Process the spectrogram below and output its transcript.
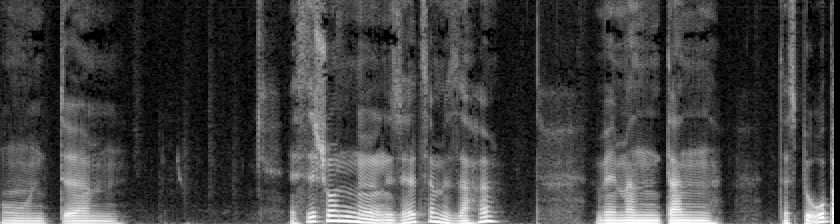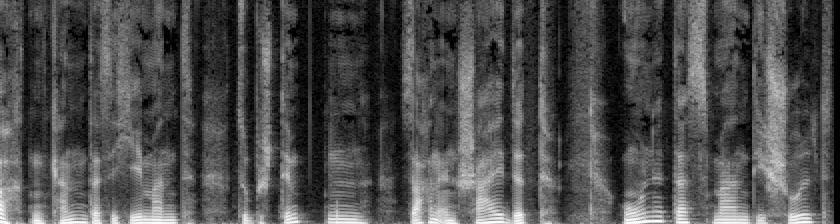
Und ähm, es ist schon eine seltsame Sache, wenn man dann das beobachten kann, dass sich jemand zu bestimmten Sachen entscheidet, ohne dass man die Schuld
